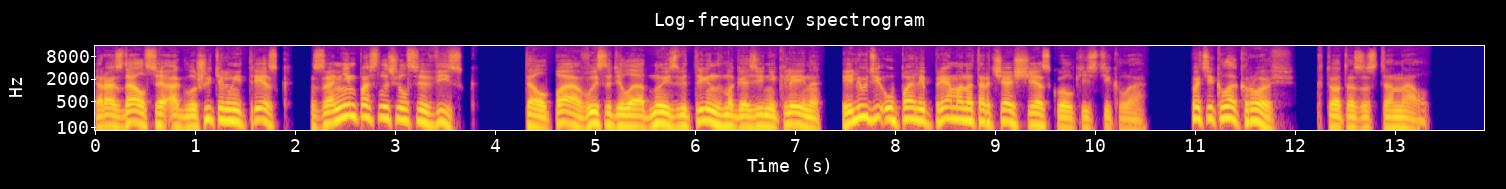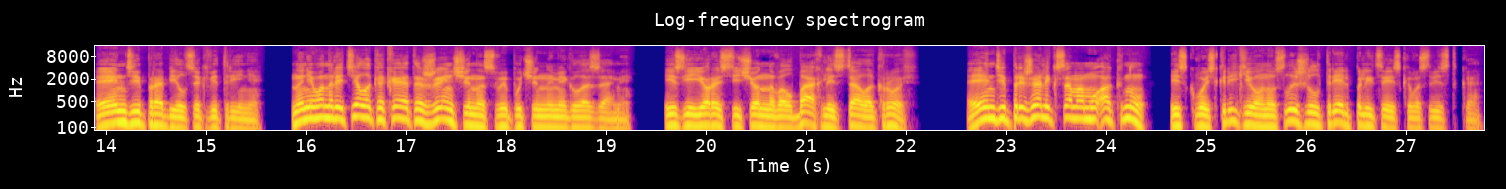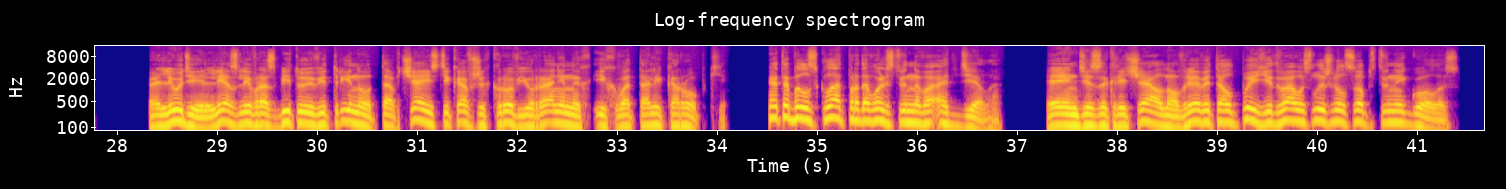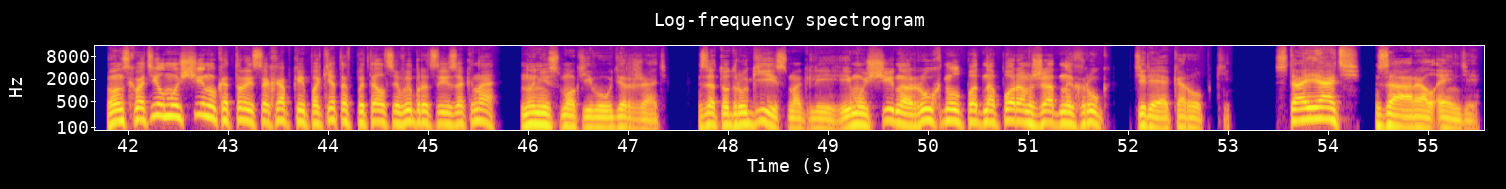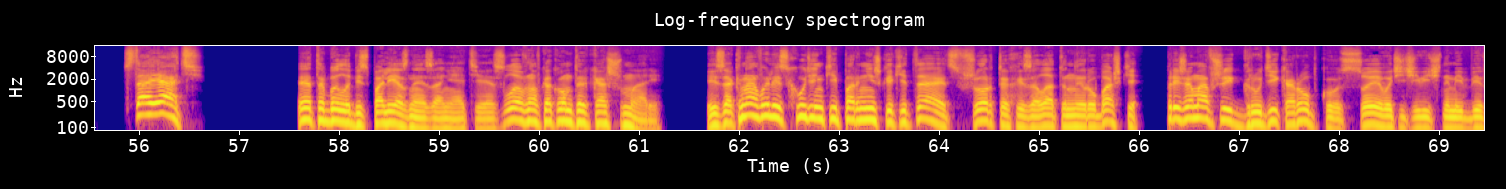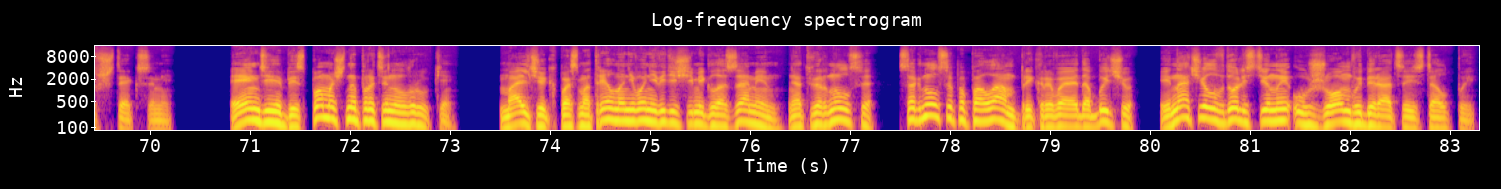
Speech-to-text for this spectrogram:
Раздался оглушительный треск, за ним послышался визг. Толпа высадила одну из витрин в магазине Клейна, и люди упали прямо на торчащие осколки стекла. Потекла кровь, кто-то застонал. Энди пробился к витрине. На него налетела какая-то женщина с выпученными глазами. Из ее рассеченного лба хлестала кровь. Энди прижали к самому окну, и сквозь крики он услышал трель полицейского свистка. Люди лезли в разбитую витрину, топча истекавших кровью раненых и хватали коробки. Это был склад продовольственного отдела. Энди закричал, но в реве толпы едва услышал собственный голос. Он схватил мужчину, который с охапкой пакетов пытался выбраться из окна, но не смог его удержать. Зато другие смогли, и мужчина рухнул под напором жадных рук, теряя коробки. «Стоять!» — заорал Энди. «Стоять!» Это было бесполезное занятие, словно в каком-то кошмаре. Из окна вылез худенький парнишка-китаец в шортах и залатанной рубашке, прижимавший к груди коробку с соево-чечевичными бифштексами. Энди беспомощно протянул руки. Мальчик посмотрел на него невидящими глазами, отвернулся, согнулся пополам, прикрывая добычу, и начал вдоль стены ужом выбираться из толпы.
